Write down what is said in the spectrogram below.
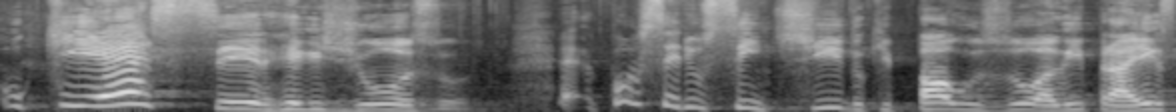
O que é ser religioso? É, qual seria o sentido que Paulo usou ali para eles?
